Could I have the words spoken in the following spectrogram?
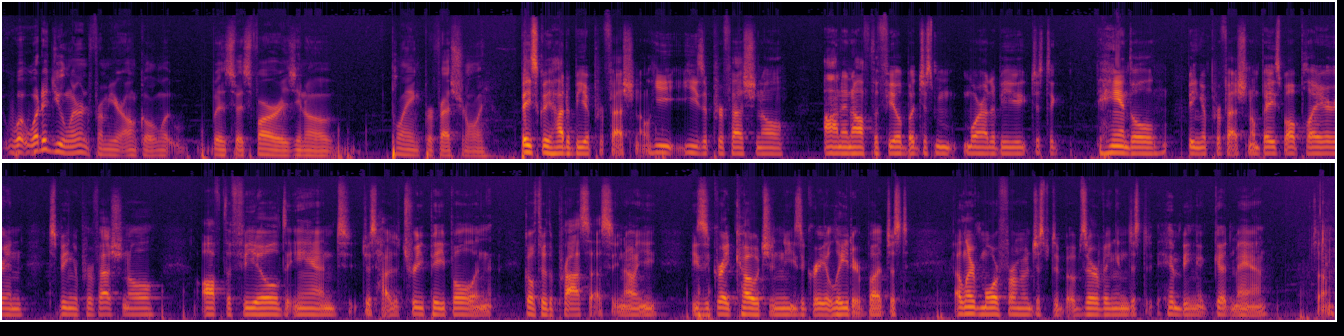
What what did you learn from your uncle as as far as you know playing professionally? Basically, how to be a professional. He he's a professional on and off the field, but just more how to be just to handle being a professional baseball player and just being a professional off the field and just how to treat people and go through the process. You know, he, he's a great coach and he's a great leader, but just I learned more from him just observing and just him being a good man. So.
